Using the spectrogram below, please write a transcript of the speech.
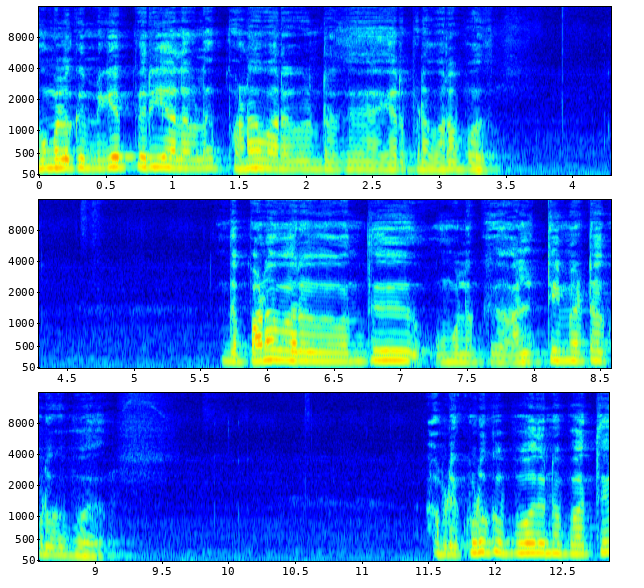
உங்களுக்கு மிகப்பெரிய அளவில் பண வரவுன்றது ஏற்பட வரப்போகுது. இந்த பண வரவு வந்து உங்களுக்கு அல்டிமேட்டாக கொடுக்க போகுது. அப்படி கொடுக்க போகுதுன்னு பார்த்து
